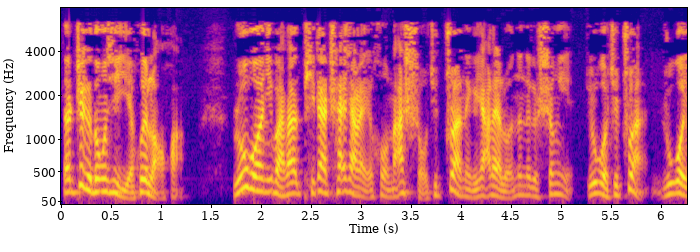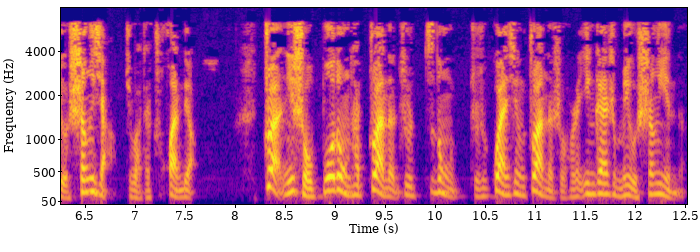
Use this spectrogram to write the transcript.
但这个东西也会老化。如果你把它皮带拆下来以后，拿手去转那个压带轮的那个声音，如果去转，如果有声响，就把它换掉。转，你手拨动它转的，就是自动就是惯性转的时候，应该是没有声音的，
